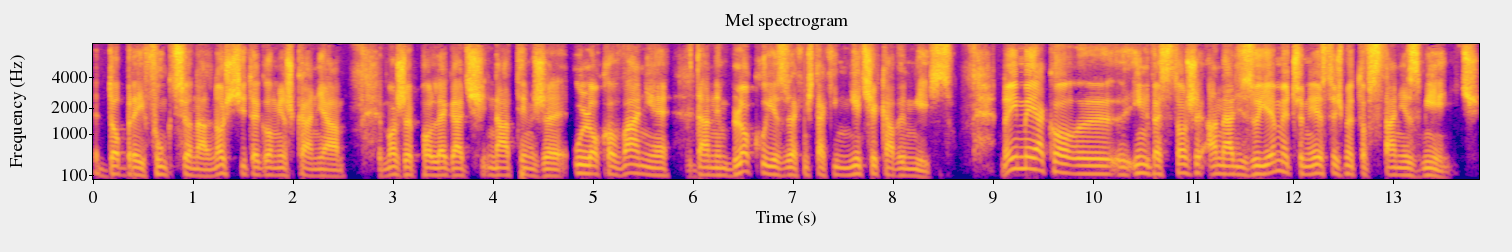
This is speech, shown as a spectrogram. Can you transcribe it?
dobrej funkcjonalności tego mieszkania, może polegać na tym, że ulokowanie w danym bloku jest w jakimś takim nieciekawym miejscu. No i my jako y, inwestorzy analizujemy, czy my jesteśmy to w stanie zmienić.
